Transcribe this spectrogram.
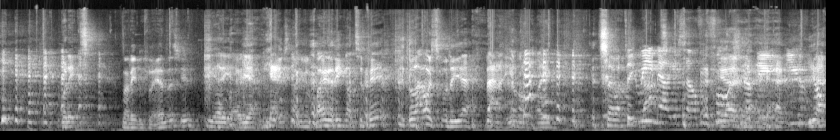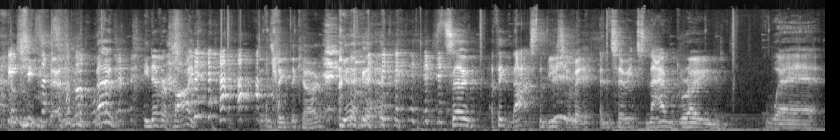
but it's Not even playing this year. yeah, yeah, yeah, yeah. He's not even playing, and he got to pick. Well, that was funny. Yeah, nah, nah, you're not playing. So I think You email that's- yourself, unfortunately, yeah, you have yeah. not been successful. no, he never applied. Didn't treat the card. yeah, yeah. So I think that's the beauty of it, and so it's now grown where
